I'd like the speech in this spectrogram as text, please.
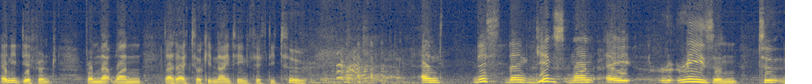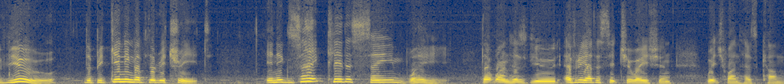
any different from that one that I took in 1952? and this then gives one a reason to view the beginning of the retreat in exactly the same way that one has viewed every other situation which one has come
